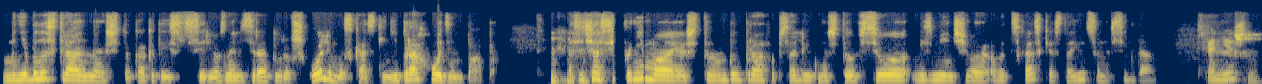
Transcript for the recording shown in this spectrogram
Мне было странно, что как это, если серьезная литература в школе, мы сказки не проходим, папа. А сейчас я понимаю, что он был прав абсолютно, что все изменчиво, а вот сказки остаются навсегда. Конечно,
